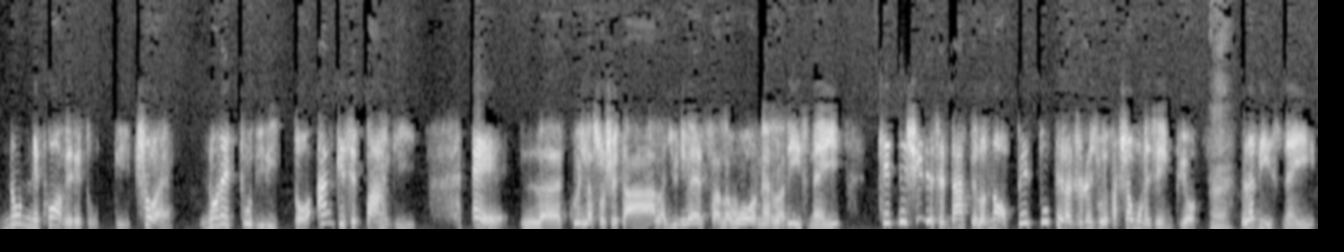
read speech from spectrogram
non ne può avere tutti, cioè non è tuo diritto, anche se paghi è l- quella società, la Universal, la Warner, la Disney, che decide se dartelo o no, per tutte ragioni sue. Facciamo un esempio. Eh. La Disney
